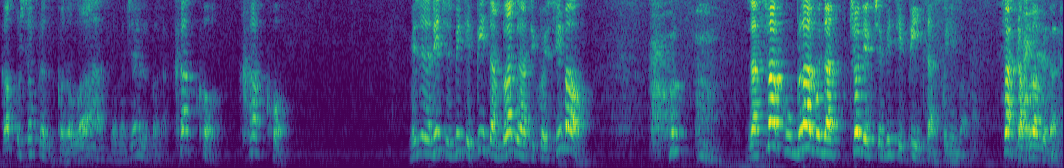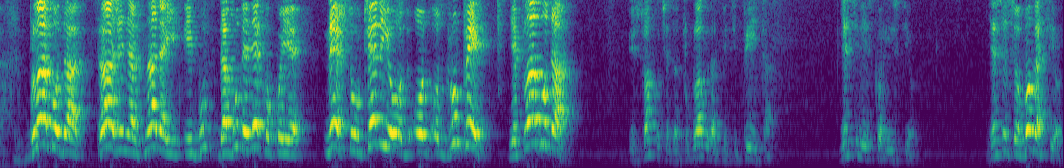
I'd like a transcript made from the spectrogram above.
Kako se opravdati kod Allaha za mađelbala? Kako? Kako? Misliš da nećeš biti pitan blagodati koji si imao? Za svaku blagodat čovjek će biti pitan koji imao. Svaka blagodat. Blagodat traženja znanja i, i bu, da bude neko koji je nešto učenio od, od, od grupe je blagodat. I svako će za tu blagodat biti pitan. Jesi li iskoristio? Jesi se obogatio?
